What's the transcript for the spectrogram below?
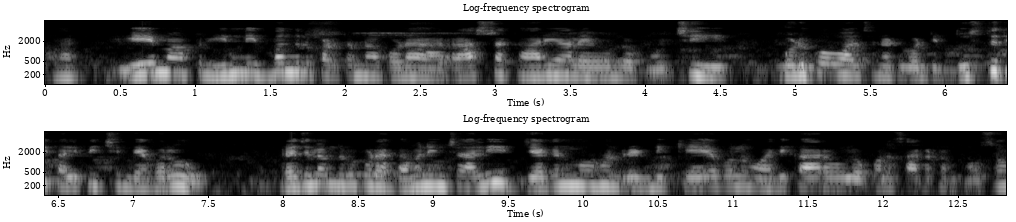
ఏమాత్రం ఏ మాత్రం ఎన్ని ఇబ్బందులు పడుతున్నా కూడా రాష్ట్ర కార్యాలయంలోకి వచ్చి పడుకోవాల్సినటువంటి దుస్థితి కల్పించింది ఎవరు? ప్రజలందరూ కూడా గమనించాలి. జగన్మోహన్ రెడ్డి కేవలం అధికారంలో కొనసాగటం కోసం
